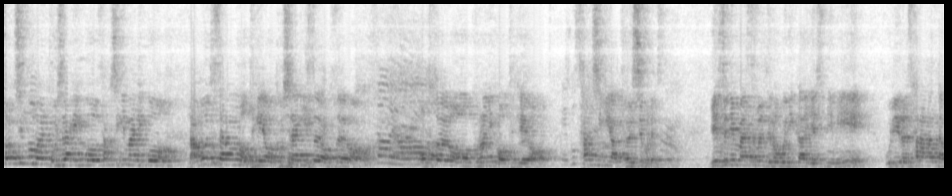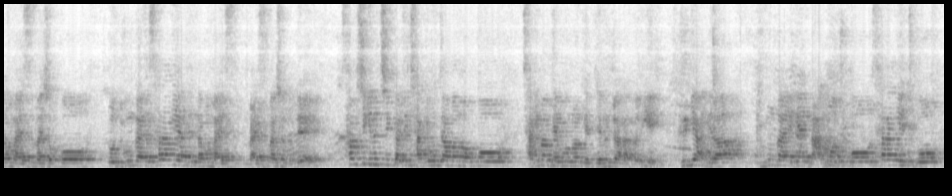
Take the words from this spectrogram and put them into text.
저 친구만 도시락 있고 삼식이만 있고 나머지 사람은 어떻게 해요? 도시락이 있어요? 없어요? 없어요. 없어요. 그러니까 어떻게 해요? 배고파요. 삼식이가 결심을 했어요. 예수님 말씀을 들어보니까 예수님이 우리를 사랑한다고 말씀하셨고 또 누군가를 사랑해야 된다고 말씀, 말씀하셨는데 삼식이는 지금까지 자기 혼자만 먹고 자기만 배부르면 되- 되는 줄 알았더니 그게 아니라 누군가에게 나눠주고 사랑해주고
